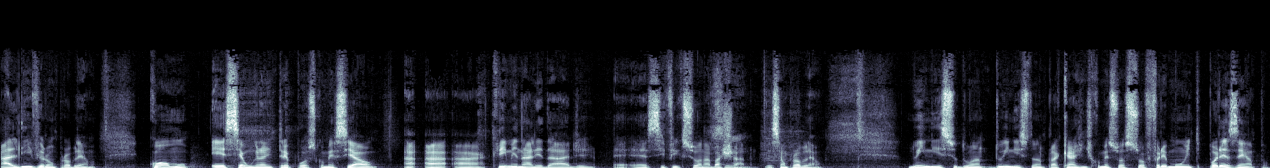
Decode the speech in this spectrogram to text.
ali virou um problema. Como esse é um grande entreposto comercial, a, a, a criminalidade é, é, se fixou na Baixada. Sim. Esse é um problema. No início do ano, do início do ano para cá, a gente começou a sofrer muito. Por exemplo,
